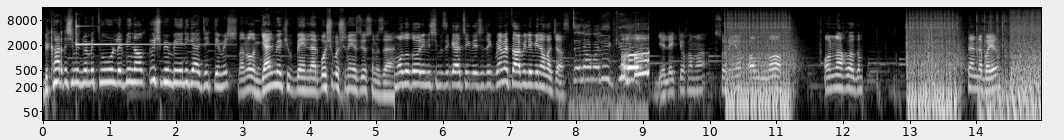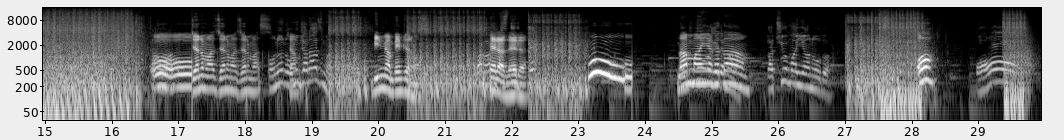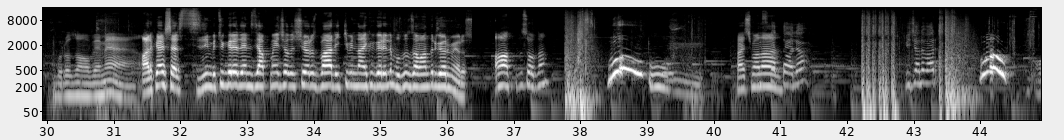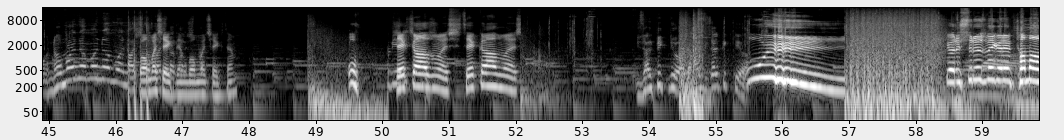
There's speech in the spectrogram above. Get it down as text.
Bir kardeşimiz Mehmet Uğur'la Vinal 3000 beğeni gelecek demiş. Lan oğlum gelmiyor ki bu beğeniler. Boşu boşuna yazıyorsunuz ha. Moda doğru inişimizi gerçekleştirdik. Mehmet abiyle Win alacağız. Selamünaleyküm. Yelek yok ama sorun yok. Allah. Onu akladım. Sen de bayıl. Oo, oo. Canım az, canım az, canım az. Onun Tamam. onun canı az mı? Bilmiyorum benim canım az. Bak, Helal, hangisi de helal. gitti? Huu. Lan mü manyak o adam. Kaçıyor manyağın oğlu. Oh. Oo. Groza AVM. Arkadaşlar sizin bütün görevlerinizi yapmaya çalışıyoruz. Bari 2000 like'ı görelim. Uzun zamandır görmüyoruz. Aa atladı soldan. Woo! Uf. Kaçma Üst lan. katta hala. Bir canı var. Woo! Anam anam. Taşta, Bomba çektim, bomba çektim. Uf, Bir yere tek çıkmış. kalmış, tek kalmış. Güzel pikliyor. Eleman güzel pikliyor. Uy! Görüşürüz ve görev tamam.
